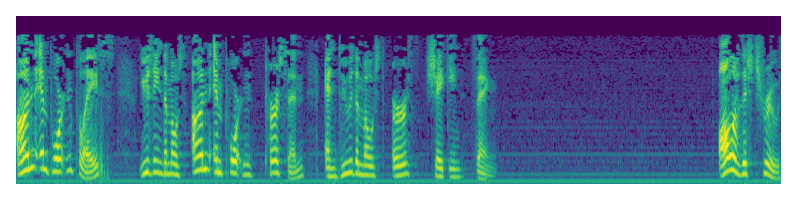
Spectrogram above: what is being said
unimportant place using the most unimportant person and do the most earth shaking thing. All of this truth,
